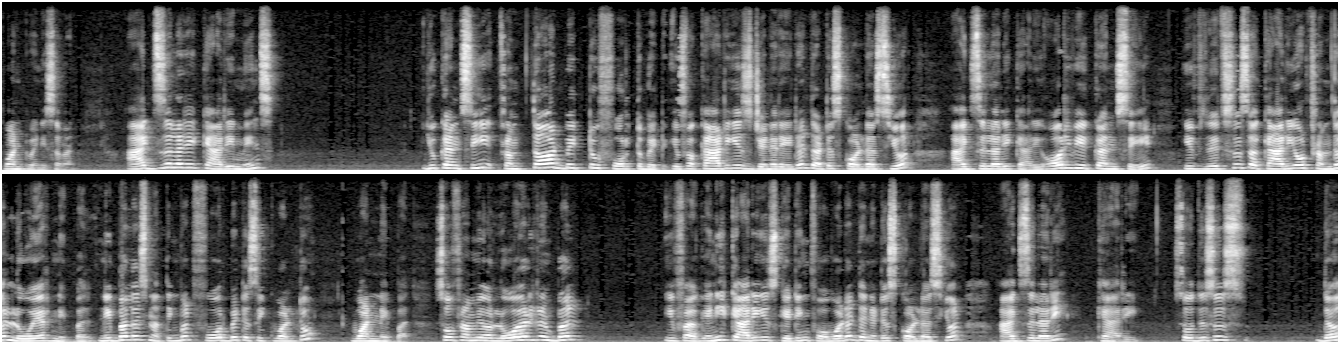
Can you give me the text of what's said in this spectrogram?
127. Auxiliary carry means you can see from third bit to fourth bit if a carry is generated that is called as your auxiliary carry or we can say if this is a carry out from the lower nibble. Nibble is nothing but 4 bit is equal to 1 nibble. So from your lower nibble if uh, any carry is getting forwarded then it is called as your auxiliary carry. So this is the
